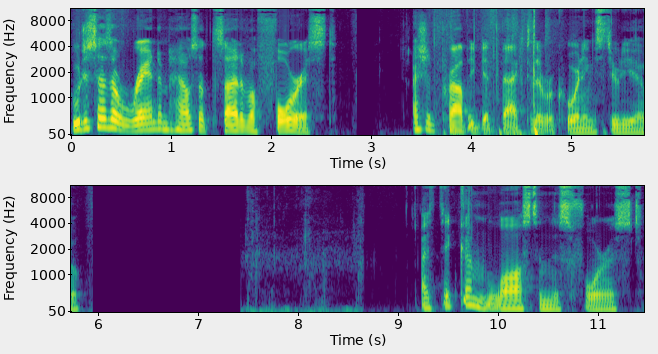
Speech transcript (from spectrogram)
Who just has a random house outside of a forest? I should probably get back to the recording studio. I think I'm lost in this forest.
